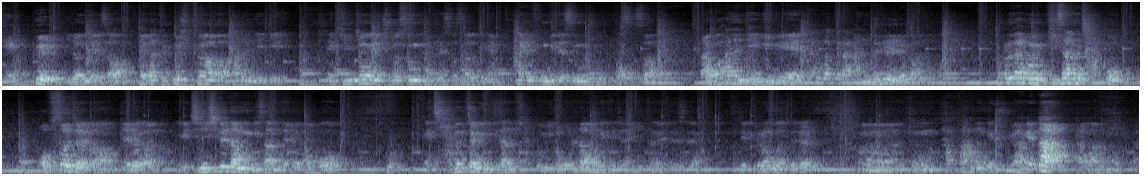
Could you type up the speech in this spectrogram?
댓글 이런 데서 내가 듣고 싶어 하는 얘기 김정은이 죽었으면 좋겠어서 그냥 북한이 붕괴됐으면 좋겠어서 라고 하는 얘기 외에 딴 것들을 안 들으려고 하는 거예요. 그러다 보면 기사는 자꾸 없어져요. 내려가요. 이게 진실을 담은 기사는 내려가고 자극적인 기사는 자꾸 위로 올라오게 되잖아요. 인터넷에서요. 이제 그런 것들을 어, 좀 타파하는 게 중요하겠다라고 하는 겁니다.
